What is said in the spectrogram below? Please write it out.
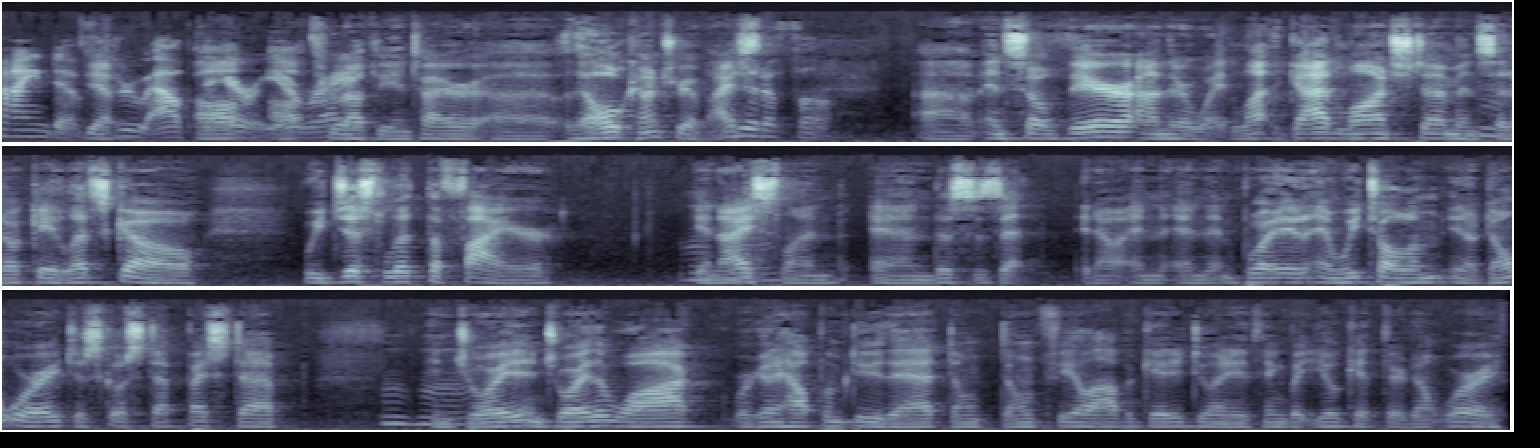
kind of yeah, throughout the all- area, all right? throughout the entire uh, the whole country of Iceland. Beautiful. Uh, and so they're on their way. God launched them and said, "Okay, let's go." We just lit the fire in Iceland, and this is it. You know, and and and, boy, and we told them, you know, don't worry, just go step by step. Enjoy enjoy the walk. We're going to help them do that. Don't don't feel obligated to do anything, but you'll get there. Don't worry.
